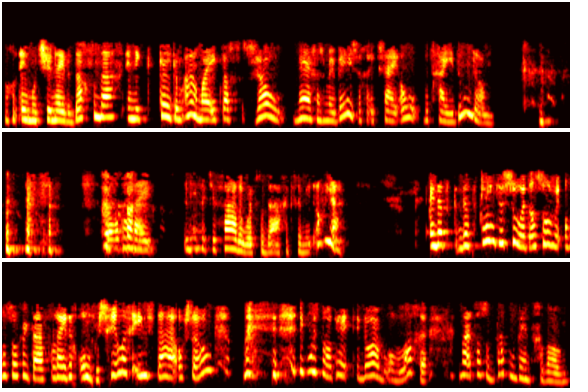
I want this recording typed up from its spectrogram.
nog een emotionele dag vandaag. En ik keek hem aan, maar ik was zo nergens mee bezig. Ik zei, oh, wat ga je doen dan? Want hij zei, lief dat je vader wordt vandaag gecremeerd. Oh ja, en dat, dat klinkt een soort alsof, alsof ik daar volledig onverschillig in sta of zo. ik moest er ook enorm om lachen. Maar het was op dat moment gewoon,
